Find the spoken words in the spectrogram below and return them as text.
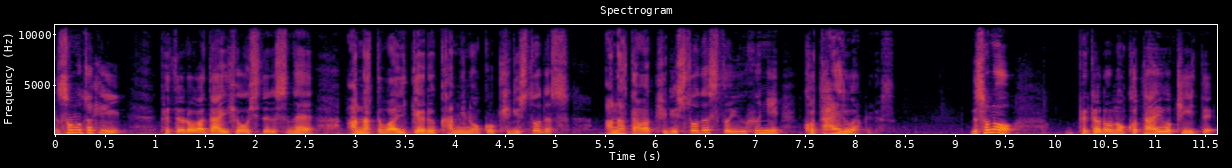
その時ペテロが代表してですねあなたは生ける神の子キリストですあなたはキリストですというふうに答えるわけです。でそのペテロの答えを聞いて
